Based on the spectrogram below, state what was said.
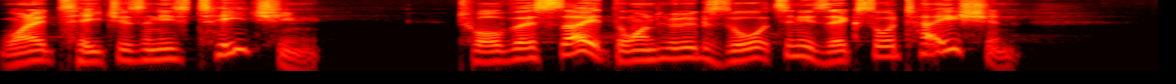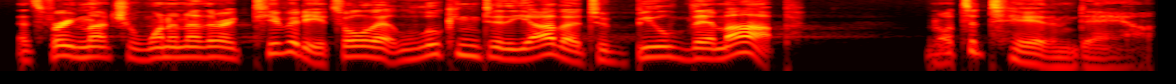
one who teaches in his teaching, 12 verse 8, the one who exhorts in his exhortation. That's very much a one another activity. It's all about looking to the other to build them up, not to tear them down,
